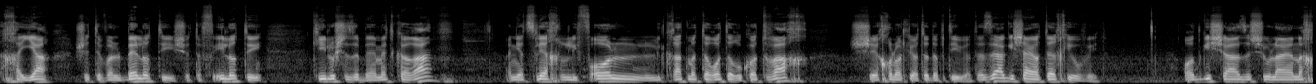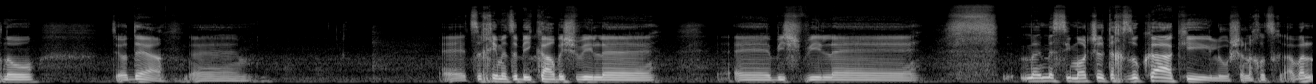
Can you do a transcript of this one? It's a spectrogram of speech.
חיה, שתבלבל אותי, שתפעיל אותי, כאילו שזה באמת קרה, אני אצליח לפעול לקראת מטרות ארוכות טווח, שיכולות להיות אדפטיביות. אז זו הגישה היותר חיובית. עוד גישה זה שאולי אנחנו, אתה יודע, אה, אה, צריכים את זה בעיקר בשביל... אה, אה, בשביל... משימות של תחזוקה, כאילו, שאנחנו צריכים... אבל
